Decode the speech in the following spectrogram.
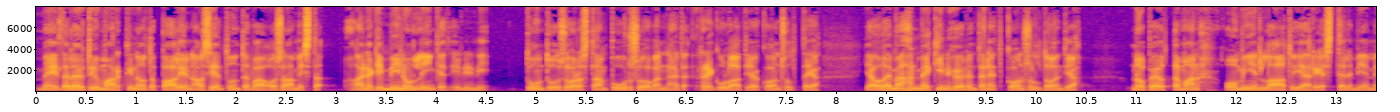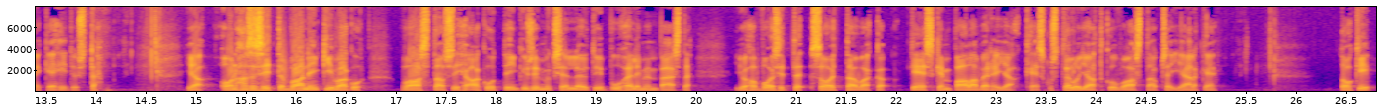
meiltä löytyy markkinoilta paljon asiantuntevaa osaamista. Ainakin minun LinkedInini tuntuu suorastaan pursuovan näitä regulaatiokonsultteja, ja olemmehan mekin hyödyntäneet konsultointia nopeuttamaan omien laatujärjestelmiemme kehitystä. Ja onhan se sitten vaan niin kiva, kun vastaus siihen akuuttiin kysymykseen löytyy puhelimen päästä, johon voi sitten soittaa vaikka kesken palaveri ja keskustelu jatkuu vastauksen jälkeen. Toki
